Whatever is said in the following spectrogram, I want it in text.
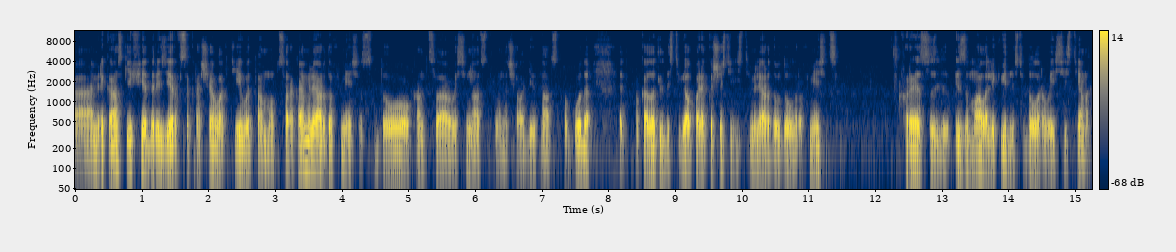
американский Федрезерв сокращал активы там от 40 миллиардов в месяц до конца 18 начала 19 года. Этот показатель достигал порядка 60 миллиардов долларов в месяц. ФРС изымала ликвидности долларовой системы.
